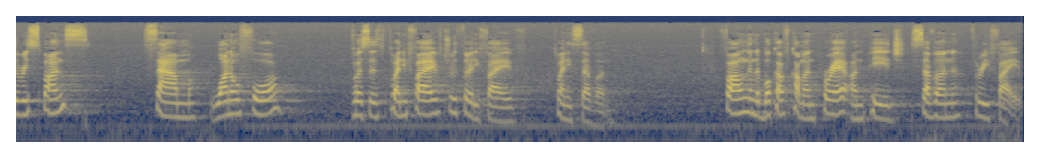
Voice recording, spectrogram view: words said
The response Psalm 104, verses 25 through 35, 27. Found in the Book of Common Prayer on page 735,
